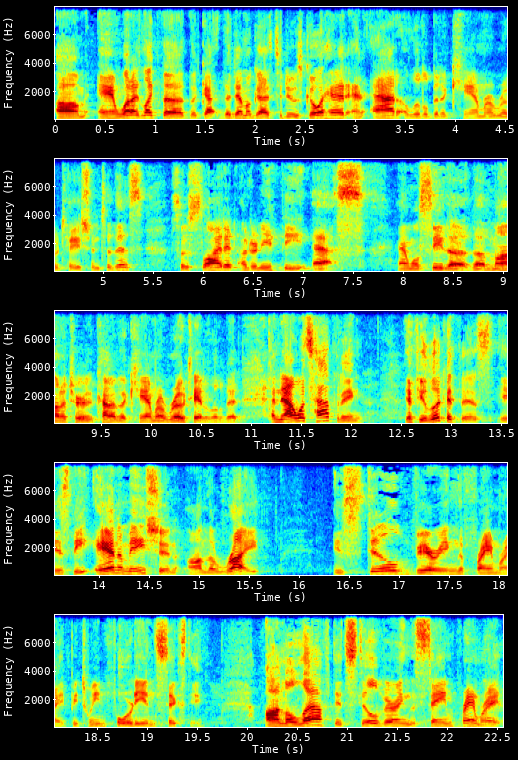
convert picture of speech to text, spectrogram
Um, and what I'd like the, the, the, demo guys to do is go ahead and add a little bit of camera rotation to this. So slide it underneath the S and we'll see the, the monitor, kind of the camera rotate a little bit. And now what's happening, if you look at this, is the animation on the right is still varying the frame rate between 40 and 60. On the left, it's still varying the same frame rate,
